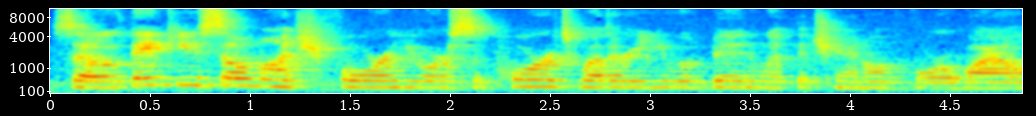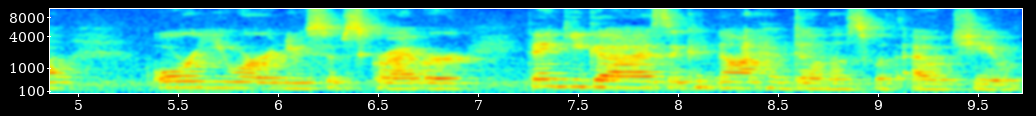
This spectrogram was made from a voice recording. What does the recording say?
So thank you so much for your support, whether you have been with the channel for a while or you are a new subscriber. Thank you guys, I could not have done this without you.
